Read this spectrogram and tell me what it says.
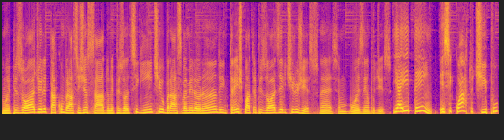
num episódio, ele tá com o braço engessado no episódio seguinte, o braço vai melhorando, em três, quatro episódios ele tira o gesso, né? Esse é um bom exemplo disso. E aí tem esse quarto tipo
